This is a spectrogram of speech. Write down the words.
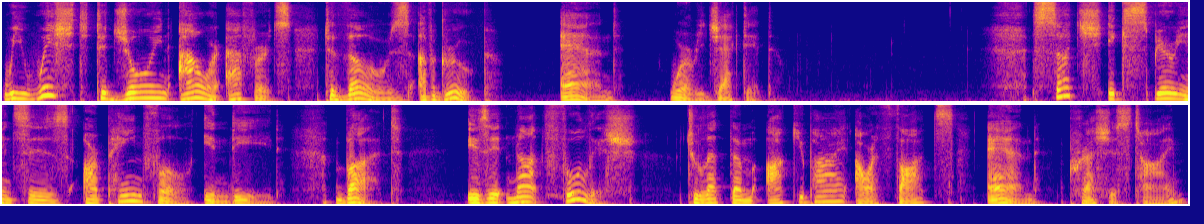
we wished to join our efforts to those of a group and were rejected. Such experiences are painful indeed, but is it not foolish to let them occupy our thoughts and precious time?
